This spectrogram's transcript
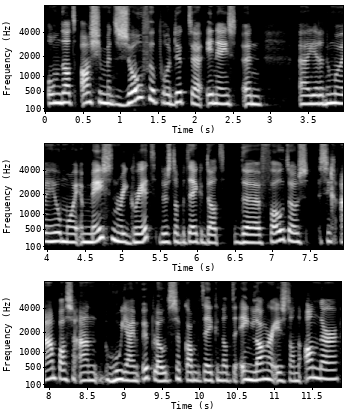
Omdat als je met zoveel producten ineens een uh, ja, dat noemen we heel mooi een masonry grid. Dus dat betekent dat de foto's zich aanpassen aan hoe jij hem uploadt. Dus dat kan betekenen dat de een langer is dan de ander.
